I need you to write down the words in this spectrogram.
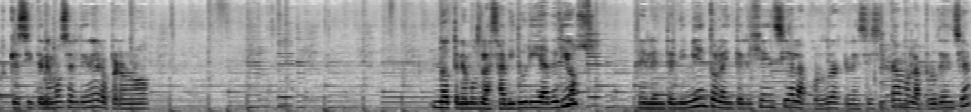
Porque si tenemos el dinero, pero no, no tenemos la sabiduría de Dios, el entendimiento, la inteligencia, la cordura que necesitamos, la prudencia,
